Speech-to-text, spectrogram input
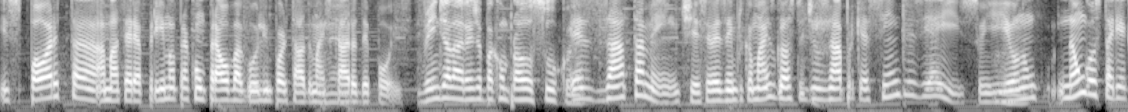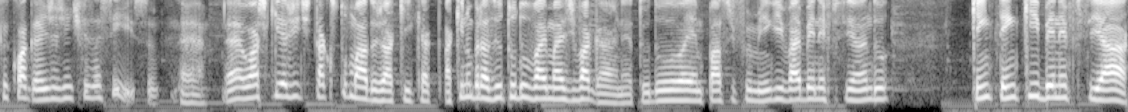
exporta a matéria-prima para comprar o bagulho importado mais É. caro depois. Vende a laranja pra comprar o suco, né? Exatamente. Esse é o exemplo que eu mais gosto de usar porque é simples e é isso. E eu não, não gostaria que com a ganja a gente fizesse isso. É. É, eu acho que a gente tá acostumado já aqui, que aqui no Brasil tudo vai mais devagar, né? Tudo é em passo de formiga e vai beneficiando quem tem que beneficiar.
